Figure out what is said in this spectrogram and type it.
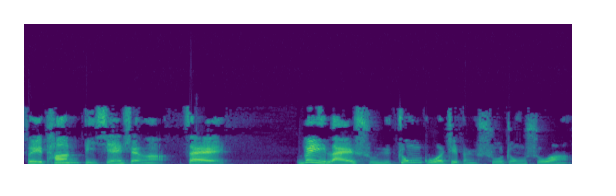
所以，汤恩比先生啊，在。未来属于中国这本书中说啊，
